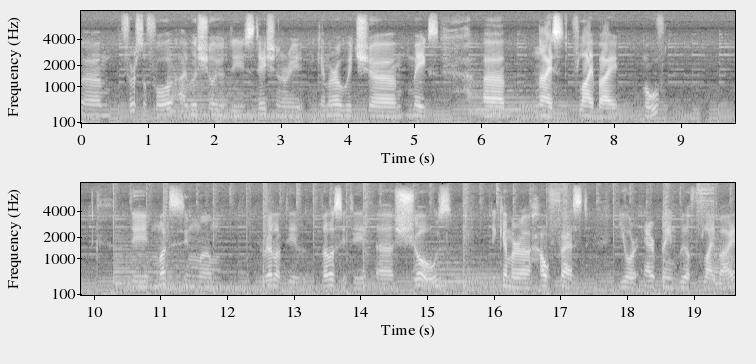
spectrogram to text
Um, first of all I will show you the stationary camera which uh, makes a nice flyby move the maximum relative velocity uh, shows the camera how fast your airplane will fly by.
